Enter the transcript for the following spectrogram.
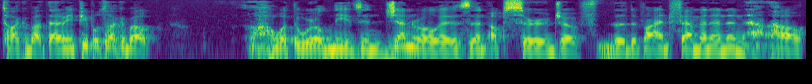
talk about that. I mean, people talk about what the world needs in general is an upsurge of the divine feminine and how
